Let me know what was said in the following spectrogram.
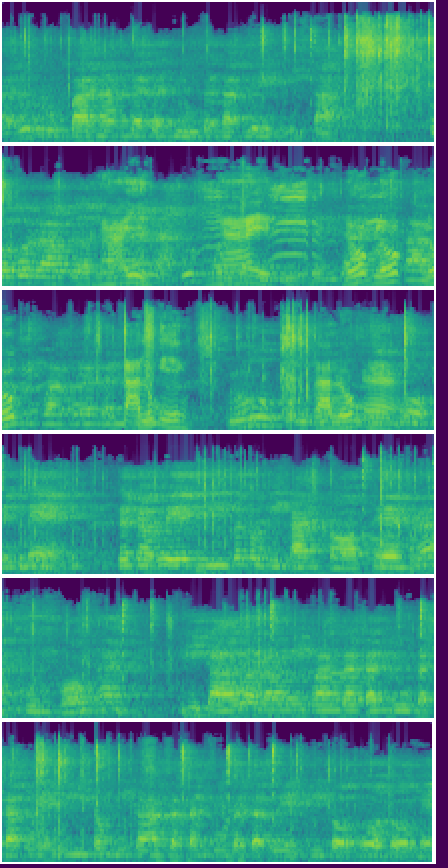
อายุรูปานังกตัญญูกตเวทิตาก็พวกเราเกิดไงนั้นน่ะทุกคนไงลุกลุกลุกมีความกตัญญูตาลุกเองรู้คุณตาลุกเป็นอ่าพ่อเป็นแม่กตเวทีก็ต้องมีการตอบแทนพระคุณของท่านที่กล่าวว่าเรามีความกตัญญูกตเวทีต้องมีการกตัญญูกตเวทีต่อพ่อต่อแม่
